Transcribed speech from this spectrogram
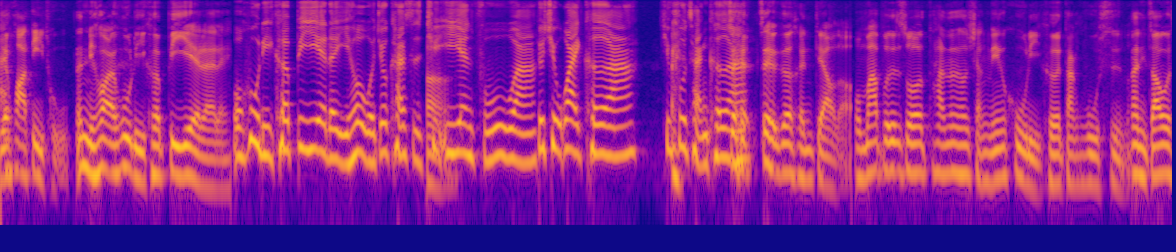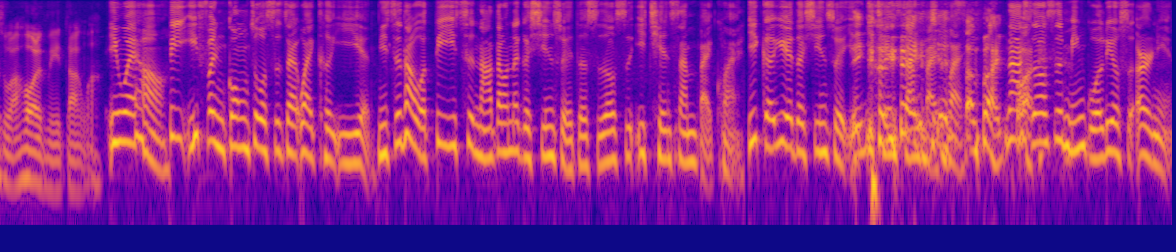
接画地图。那你后来护理科毕业了嘞？我护理科毕业了以后，我就开始去医院服务啊，就去外科啊。去妇产科啊，这这个很屌的哦。我妈不是说她那时候想念护理科当护士吗？那你知道为什么她后来没当吗？因为哈，第一份工作是在外科医院。你知道我第一次拿到那个薪水的时候是一千三百块，一个月的薪水也一千三百块。三百块。那时候是民国六十二年，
